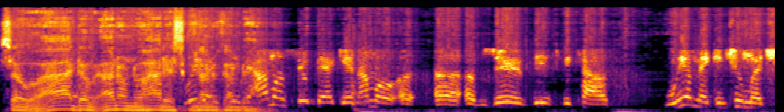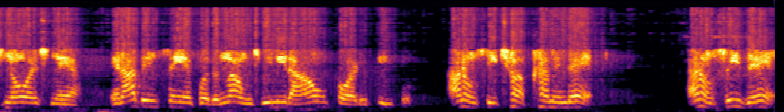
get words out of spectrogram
So I don't, I don't know how this is going gonna come down. I'm gonna sit back and I'm gonna uh, uh, observe this because we're making too much noise now. And I've been saying for the longest, we need our own party people. I don't see Trump coming back. I don't see that.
